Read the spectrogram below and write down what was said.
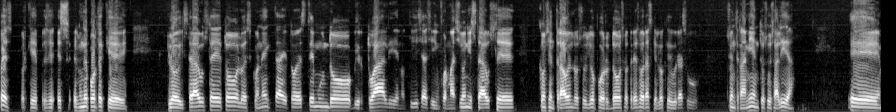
pues porque pues, es, es un deporte que lo distrae usted de todo, lo desconecta de todo este mundo virtual y de noticias y información y está usted concentrado en lo suyo por dos o tres horas, que es lo que dura su, su entrenamiento, su salida. Eh,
